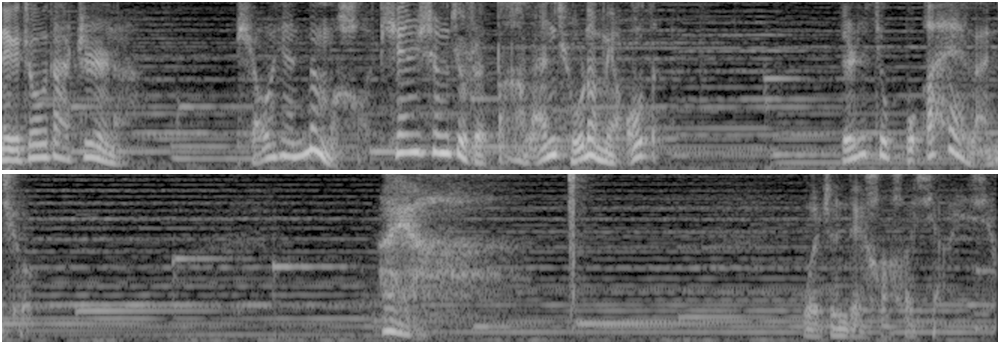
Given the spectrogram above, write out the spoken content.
那个周大志呢，条件那么好，天生就是打篮球的苗子，人家就不爱篮球。哎呀，我真得好好想一想。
